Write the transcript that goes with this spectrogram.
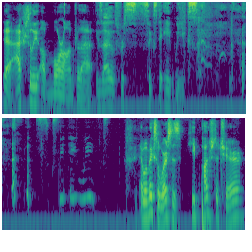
yeah, actually a moron for that. he's out for six to eight weeks six to eight weeks And what makes it worse is he punched a chair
